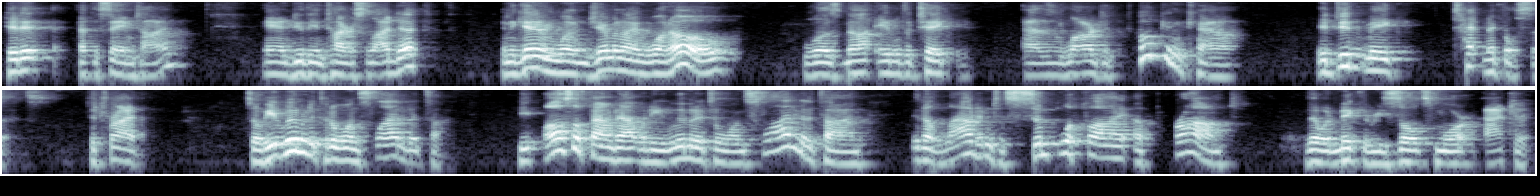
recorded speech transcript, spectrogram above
hit it at the same time and do the entire slide deck? And again, when Gemini 1.0 was not able to take as large a token count, it didn't make technical sense to try that. So he limited to the one slide at a time. He also found out when he limited to one slide at a time, it allowed him to simplify a prompt that would make the results more accurate.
